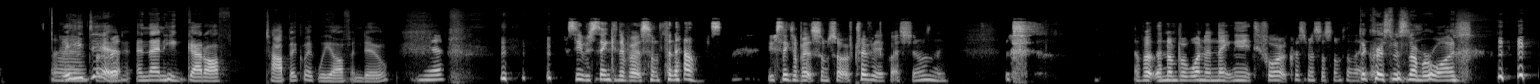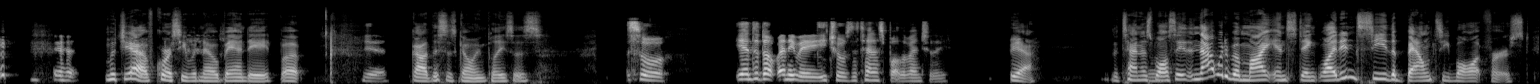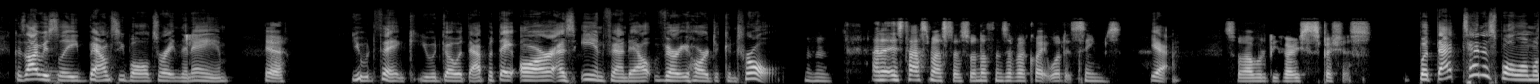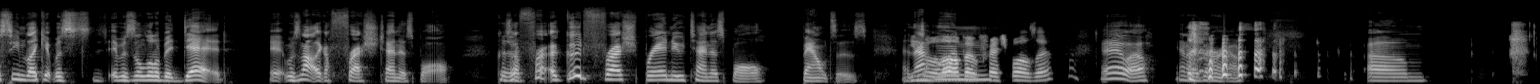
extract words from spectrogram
He uh, bit. did, and then he got off topic like we often do. Yeah. 'Cause he was thinking about something else. He was thinking about some sort of trivia question, wasn't he? about the number one in 1984 at Christmas or something like The that. Christmas number one. Yeah. Which, yeah, of course he would know Band Aid, but Yeah. God, this is going places. So he ended up anyway. He chose the tennis ball eventually. Yeah. The tennis Mm. ball. See, and that would have been my instinct. Well, I didn't see the bouncy ball at first because obviously bouncy ball, it's right in the name. Yeah. You would think you would go with that, but they are, as Iain found out, very hard to control. hmm And it is Taskmaster, so nothing's ever quite what it seems. Yeah. So I would be very suspicious. But that tennis ball almost seemed like it was it was a little bit dead. It was not like a fresh tennis ball because Yeah. a fre- a good fresh brand new tennis ball bounces, and you that know a one. lot about fresh balls, eh? Yeah, well, you know, I've been around. um,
